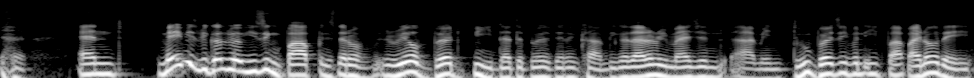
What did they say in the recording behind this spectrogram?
and maybe it's because we were using pop instead of real bird feed that the birds didn't come. Because I don't imagine. I mean, do birds even eat pop? I know they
